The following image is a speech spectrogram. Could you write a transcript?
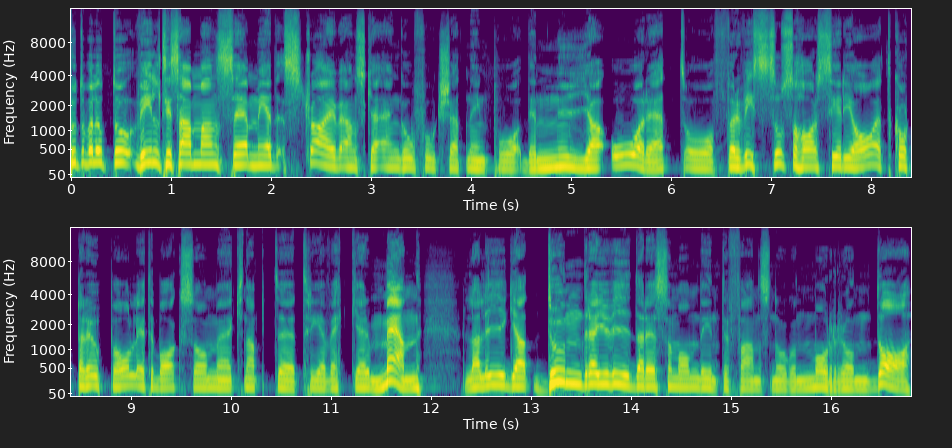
Toto Balutto vill tillsammans eh, med Strive önska en god fortsättning på det nya året och förvisso så har Serie A ett kortare uppehåll, är tillbaka om eh, knappt eh, tre veckor, men La Liga dundrar ju vidare som om det inte fanns någon morgondag.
